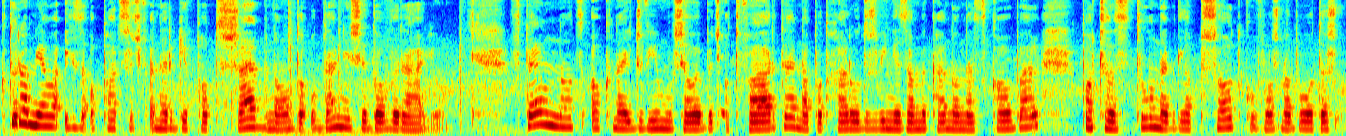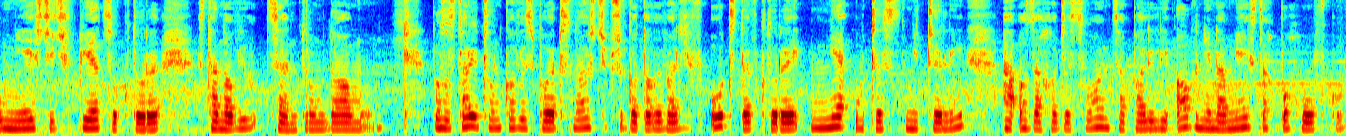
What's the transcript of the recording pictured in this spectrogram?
która miała ich zaopatrzyć w energię potrzebną do udania się do wyraju. W tę noc okna i drzwi musiały być otwarte, na podchalu drzwi nie zamykano na skobel. Poczęstunek dla przodków można było też umieścić w piecu, który stanowił centrum domu. Pozostali członkowie społeczności przygotowywali w ucztę, w której nie uczestniczyli, a o zachodzie słońca palili ognie na miejscach pochówków.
